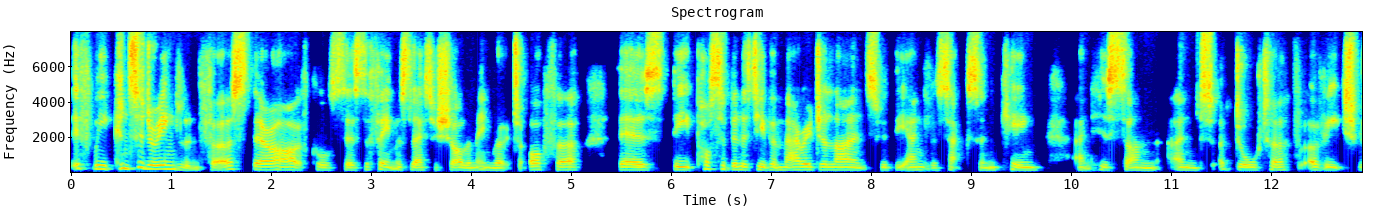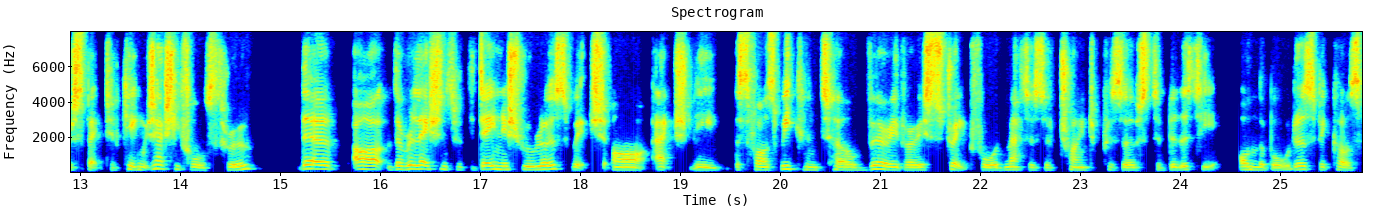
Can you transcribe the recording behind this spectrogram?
If we consider England first, there are, of course, there's the famous letter Charlemagne wrote to Offa. There's the possibility of a marriage alliance with the Anglo Saxon king and his son and a daughter of each respective king, which actually falls through. There are the relations with the Danish rulers, which are actually, as far as we can tell, very, very straightforward matters of trying to preserve stability on the borders because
